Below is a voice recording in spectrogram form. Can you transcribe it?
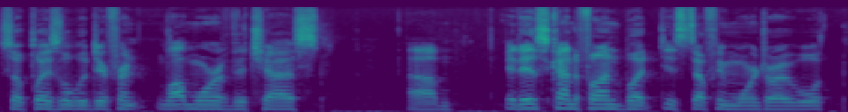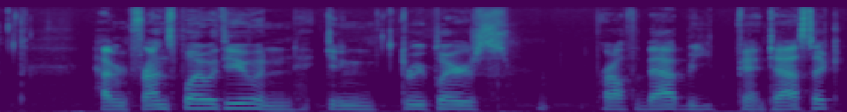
So it plays a little bit different, a lot more of the chest. Um, it is kind of fun, but it's definitely more enjoyable having friends play with you and getting three players right off the bat would be fantastic.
